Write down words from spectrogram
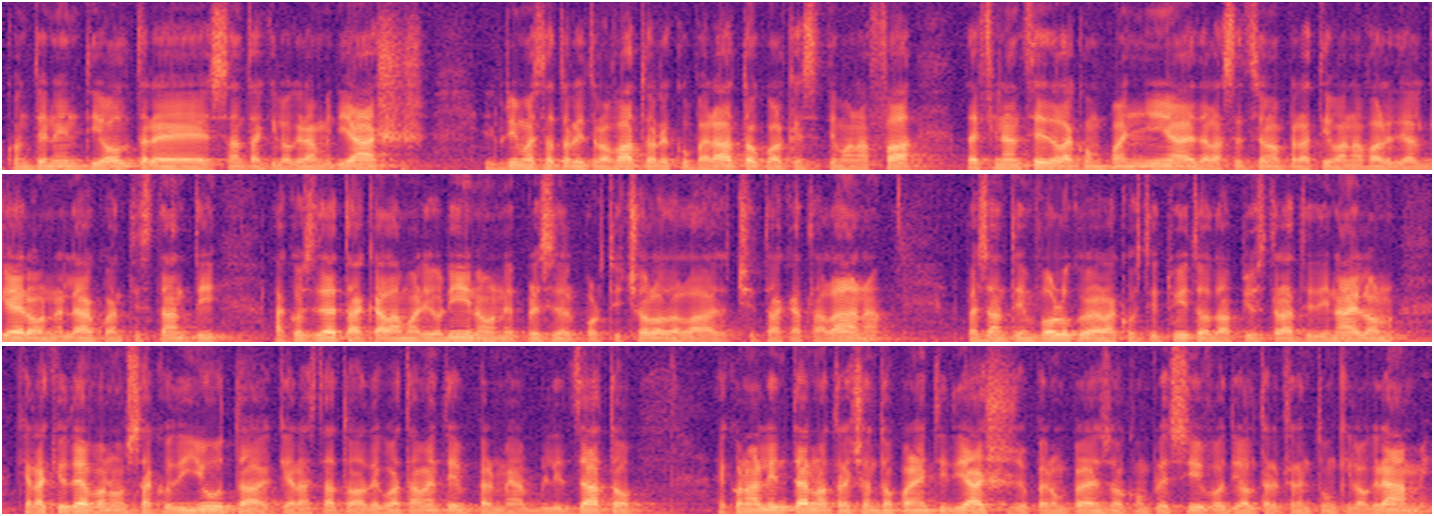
contenenti oltre 60 kg di hashish. Il primo è stato ritrovato e recuperato qualche settimana fa dai finanzieri della compagnia e della sezione operativa navale di Alghero nelle acque antistanti la cosiddetta Cala Mariolino nei pressi del porticciolo della città catalana pesante involucro era costituito da più strati di nylon che racchiudevano un sacco di juta che era stato adeguatamente impermeabilizzato e con all'interno 300 pannetti di hashish per un peso complessivo di oltre 31 kg.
